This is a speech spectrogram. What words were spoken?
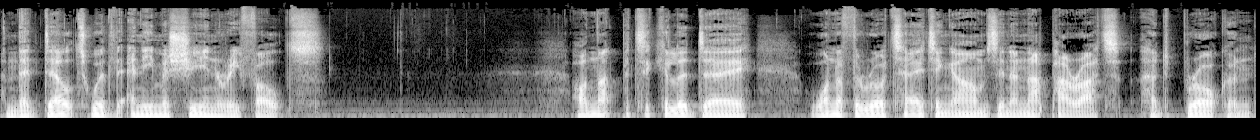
and they dealt with any machinery faults. On that particular day, one of the rotating arms in an apparat had broken,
